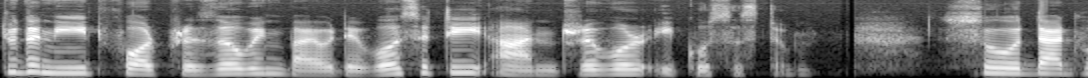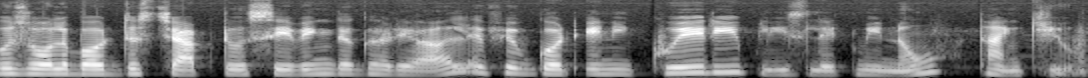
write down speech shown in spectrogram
to the need for preserving biodiversity and river ecosystem. So that was all about this chapter saving the gharial. If you've got any query, please let me know. Thank you.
